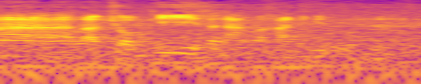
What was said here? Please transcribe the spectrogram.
มารับชมที่สนามอาคารนิมิตรนะ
